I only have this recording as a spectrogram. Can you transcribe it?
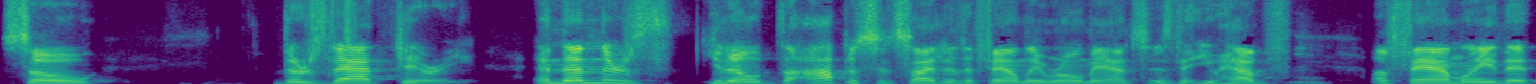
So there's that theory. And then there's, you know, the opposite side of the family romance is that you have a family that,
